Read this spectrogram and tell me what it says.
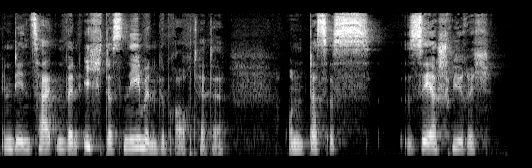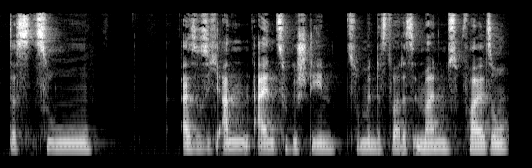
in den Zeiten, wenn ich das Nehmen gebraucht hätte. Und das ist sehr schwierig, das zu, also sich an, einzugestehen. Zumindest war das in meinem Fall so.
